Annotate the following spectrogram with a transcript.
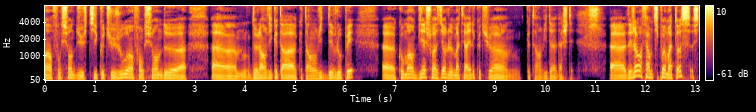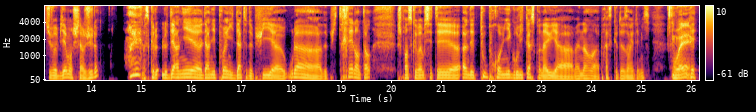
en fonction du style que tu joues, en fonction de euh, euh de l'envie que tu as que tu envie de développer, comment bien choisir le matériel que tu as que tu as envie d'acheter. déjà, on va faire un petit point matos si tu veux bien mon cher Jules. Ouais. Parce que le, dernier euh, dernier point, il date depuis euh, oula depuis très longtemps. Je pense que même c'était euh, un des tout premiers Groovycast qu'on a eu il y a maintenant presque deux ans et demi. Ouais.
